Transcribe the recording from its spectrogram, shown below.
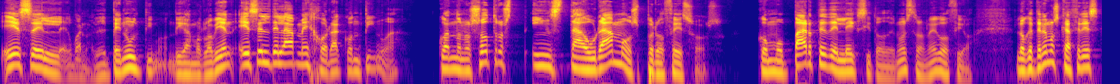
es el, bueno, el penúltimo, digámoslo bien, es el de la mejora continua. Cuando nosotros instauramos procesos como parte del éxito de nuestro negocio, lo que tenemos que hacer es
